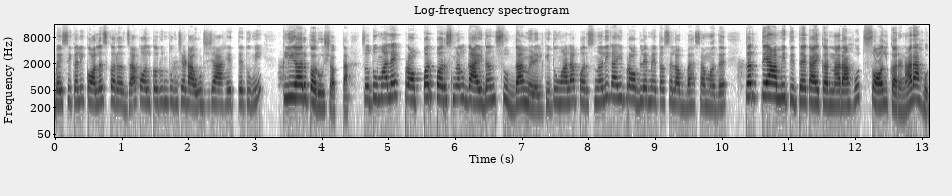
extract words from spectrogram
बेसिकली कॉलच करत जा. कॉल करून तुमचे डाऊट्स जे आहेत ते तुम्ही क्लिअर करू शकता. सो तुम्हाला एक प्रॉपर पर्सनल गायडन्स सुद्धा मिळेल की तुम्हाला पर्सनली काही प्रॉब्लेम येत असेल अभ्यासामध्ये तर ते आम्ही तिथे काय करणार आहोत? सॉल्व्ह करणार आहोत.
